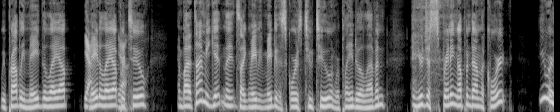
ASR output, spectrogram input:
we probably made the layup, yeah. made a layup Yeah. or two. And by the time you get in, the, it's like maybe maybe the score's two two, and we're playing to eleven, and you're just sprinting up and down the court. You were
